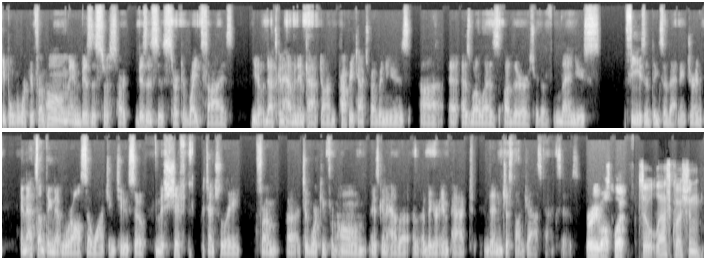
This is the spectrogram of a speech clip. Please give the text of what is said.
people working from home and businesses start businesses start to right size, you know, that's going to have an impact on property tax revenues uh, as well as other sort of land use fees and things of that nature. And and that's something that we're also watching too. So the shift potentially from uh, to working from home is going to have a, a, bigger impact than just on gas taxes. Very well put. So last question,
